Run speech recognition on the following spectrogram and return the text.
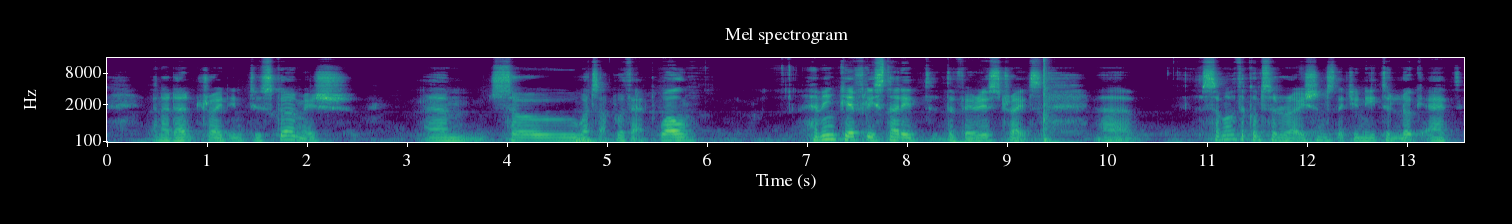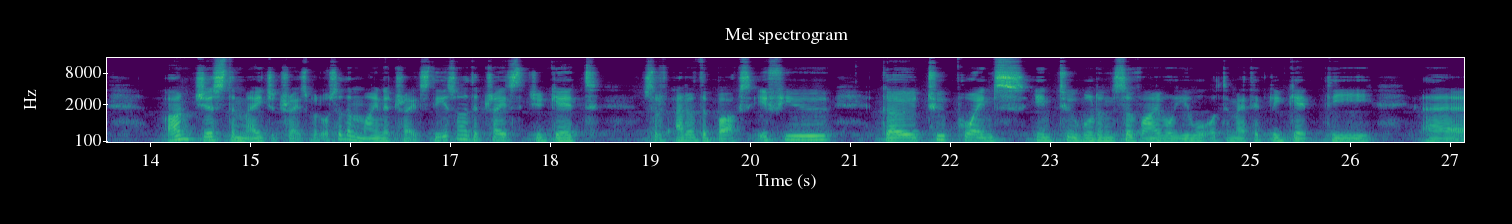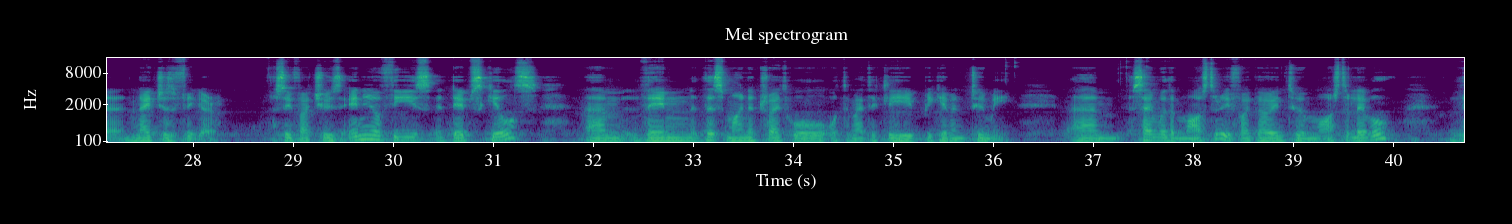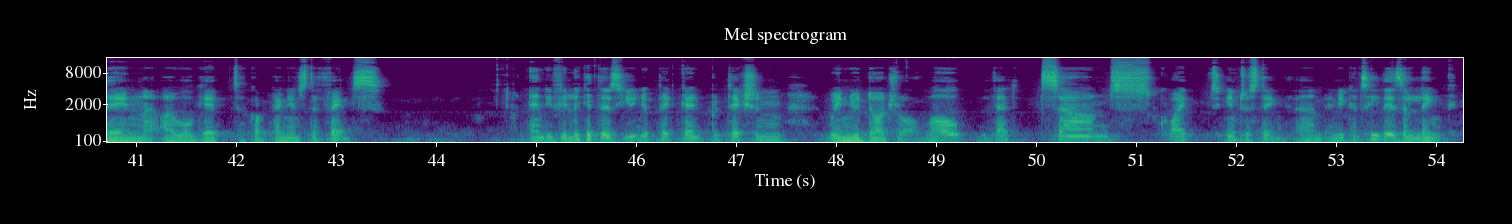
and I don't trade into skirmish. Um, so what's up with that? Well, having carefully studied the various traits, uh, some of the considerations that you need to look at aren't just the major traits, but also the minor traits. These are the traits that you get sort of out of the box. If you go two points into wilderness survival, you will automatically get the uh, nature's vigor. So if I choose any of these adept skills, um, then this minor trait will automatically be given to me. Um, same with a master. If I go into a master level, then I will get companion's defense. And if you look at this, you and your pet gain protection when you dodge roll. Well, that sounds quite interesting. Um, and you can see there's a link.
